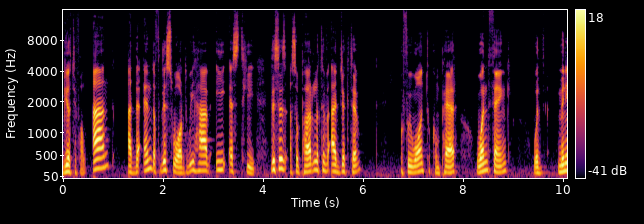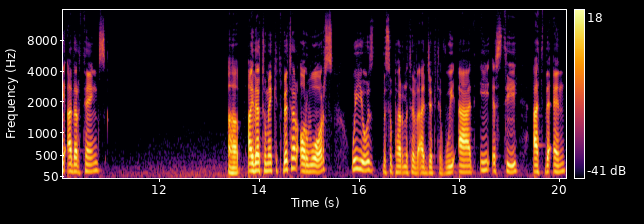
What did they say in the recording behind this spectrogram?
beautiful. And at the end of this word, we have est. This is a superlative adjective if we want to compare one thing with many other things, uh, either to make it better or worse, we use the superlative adjective. We add est at the end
